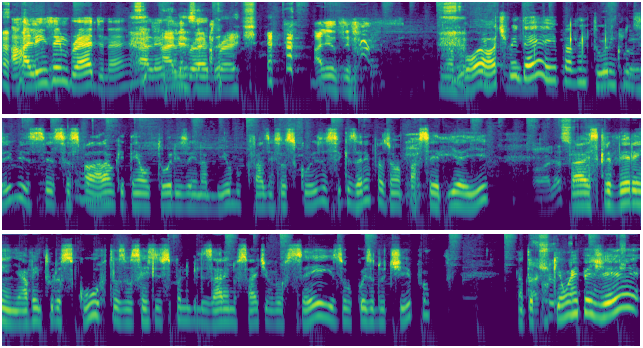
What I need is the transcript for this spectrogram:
Aliens and Bread, né? Aliens, Aliens and Bread. Aliens and Bread. Uma boa, ótima ideia aí pra aventura. Inclusive, vocês falaram que tem autores aí na Bilbo que fazem essas coisas. Se quiserem fazer uma parceria aí, para escreverem aventuras curtas, vocês disponibilizarem no site de vocês ou coisa do tipo. Até Acho... porque é um RPG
